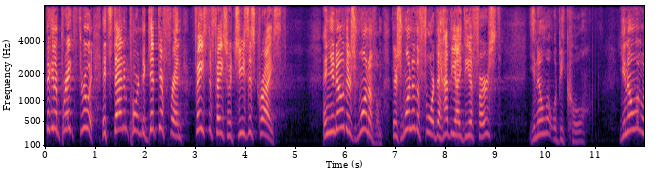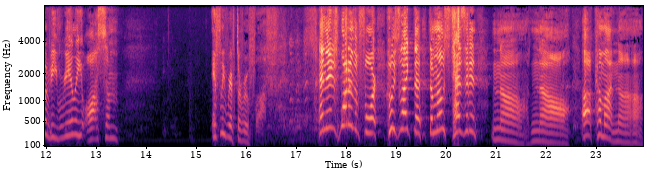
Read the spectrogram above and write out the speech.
They're going to break through it. It's that important to get their friend face to face with Jesus Christ. And you know, there's one of them. There's one of the four that had the idea first. You know what would be cool? You know what would be really awesome? If we ripped the roof off. And there's one of the four who's like the, the most hesitant. No, no. Oh, come on, no.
